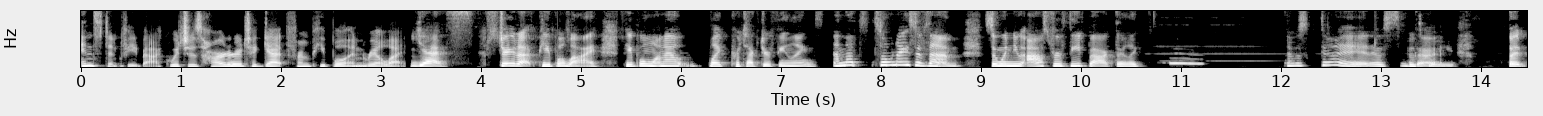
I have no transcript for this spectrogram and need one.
instant feedback, which is harder to get from people in real life. Yes, straight up, people lie. People want to like protect your feelings, and that's so nice of them. So when you ask for feedback, they're like, mm, it was good. It was, it was good. Great. But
